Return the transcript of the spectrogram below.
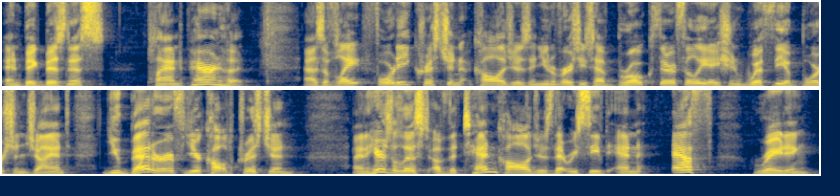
and big business, Planned Parenthood. As of late, 40 Christian colleges and universities have broke their affiliation with the abortion giant. You better if you're called Christian. And here's a list of the 10 colleges that received an F rating.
